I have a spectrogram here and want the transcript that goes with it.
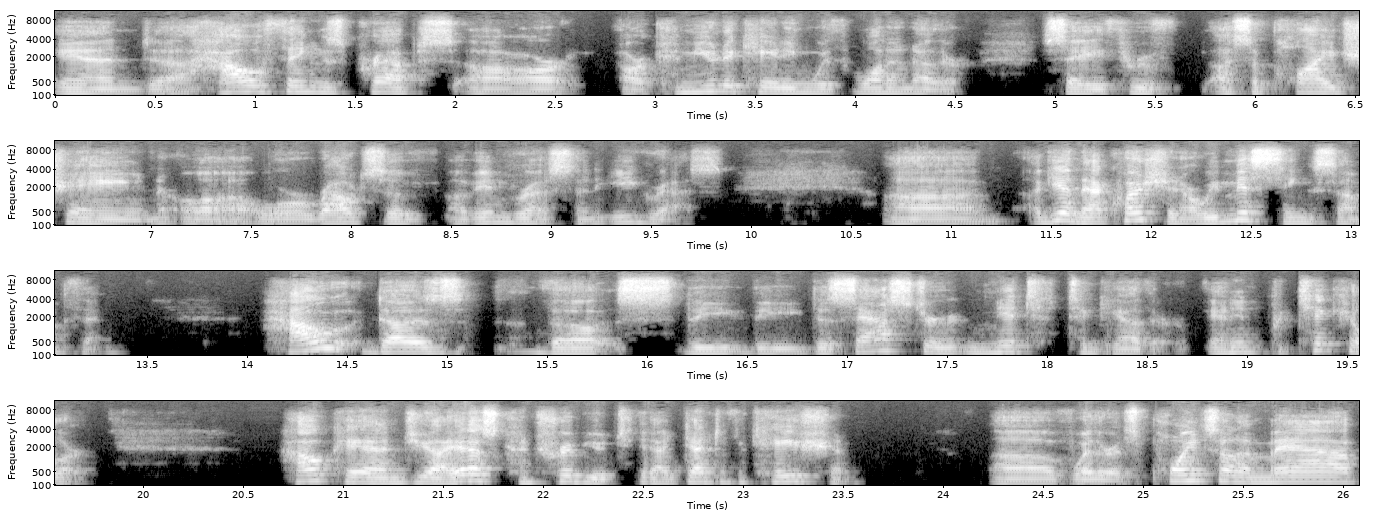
and uh, how things perhaps are are communicating with one another, say through a supply chain uh, or routes of, of ingress and egress. Uh, again, that question, are we missing something? How does the, the, the disaster knit together? And in particular, how can GIS contribute to the identification of whether it's points on a map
